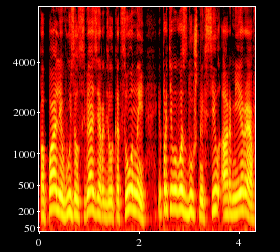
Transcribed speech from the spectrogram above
попали в узел связи радиолокационной и противовоздушных сил армии РФ.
